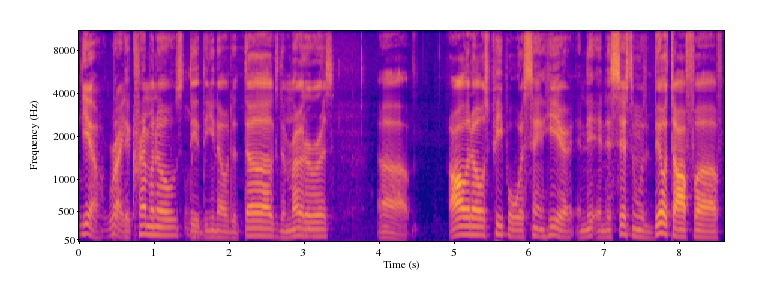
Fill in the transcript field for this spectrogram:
Yeah, right. The criminals, the, the you know the thugs, the murderers, uh, all of those people were sent here, and the, and the system was built off of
